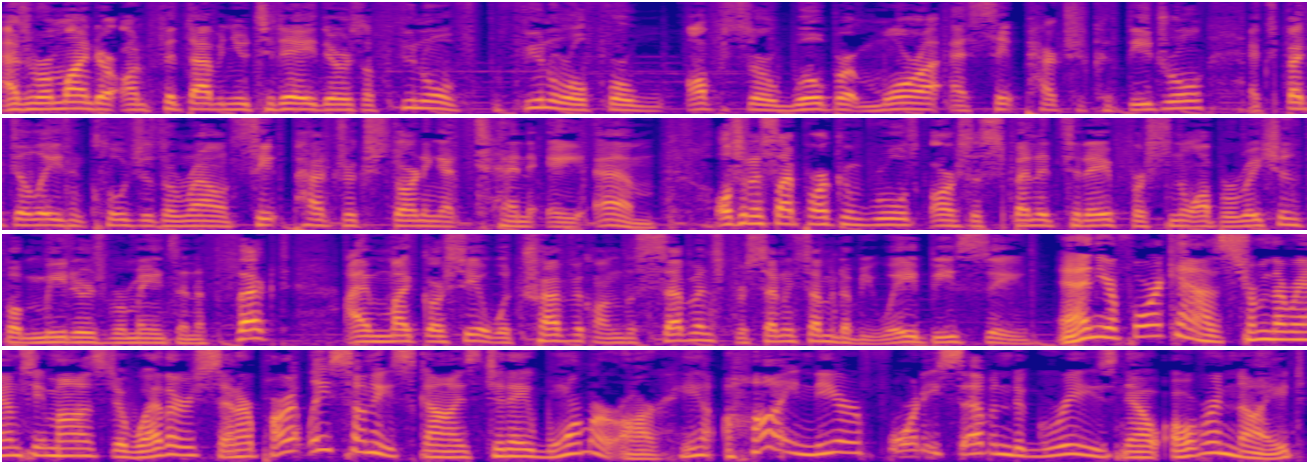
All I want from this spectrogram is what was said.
As a reminder, on Fifth Avenue today, there is a funeral funeral for Officer Wilbert Mora at St. Patrick's Cathedral. Expect delays and closures around St. Patrick's starting at 10 a.m. Alternate side parking rules are suspended today for snow operations, but meters remains in effect. I'm Mike Garcia with traffic on the 7th for 77 WABC. And your forecast from the Ramsey Mazda Weather Center. Partly sunny skies today, warmer are high near 47 degrees. Now overnight,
